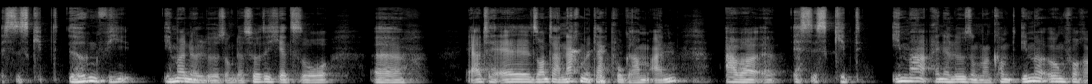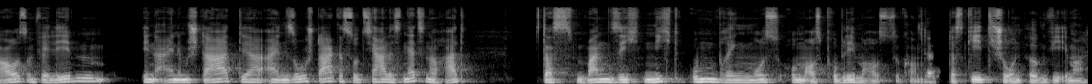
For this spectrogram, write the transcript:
es, es gibt irgendwie immer eine Lösung. Das hört sich jetzt so äh, RTL Sonntagnachmittag-Programm an, aber äh, es, es gibt immer eine Lösung. Man kommt immer irgendwo raus und wir leben in einem Staat, der ein so starkes soziales Netz noch hat, dass man sich nicht umbringen muss, um aus Problemen rauszukommen. Ja. Das geht schon irgendwie immer.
